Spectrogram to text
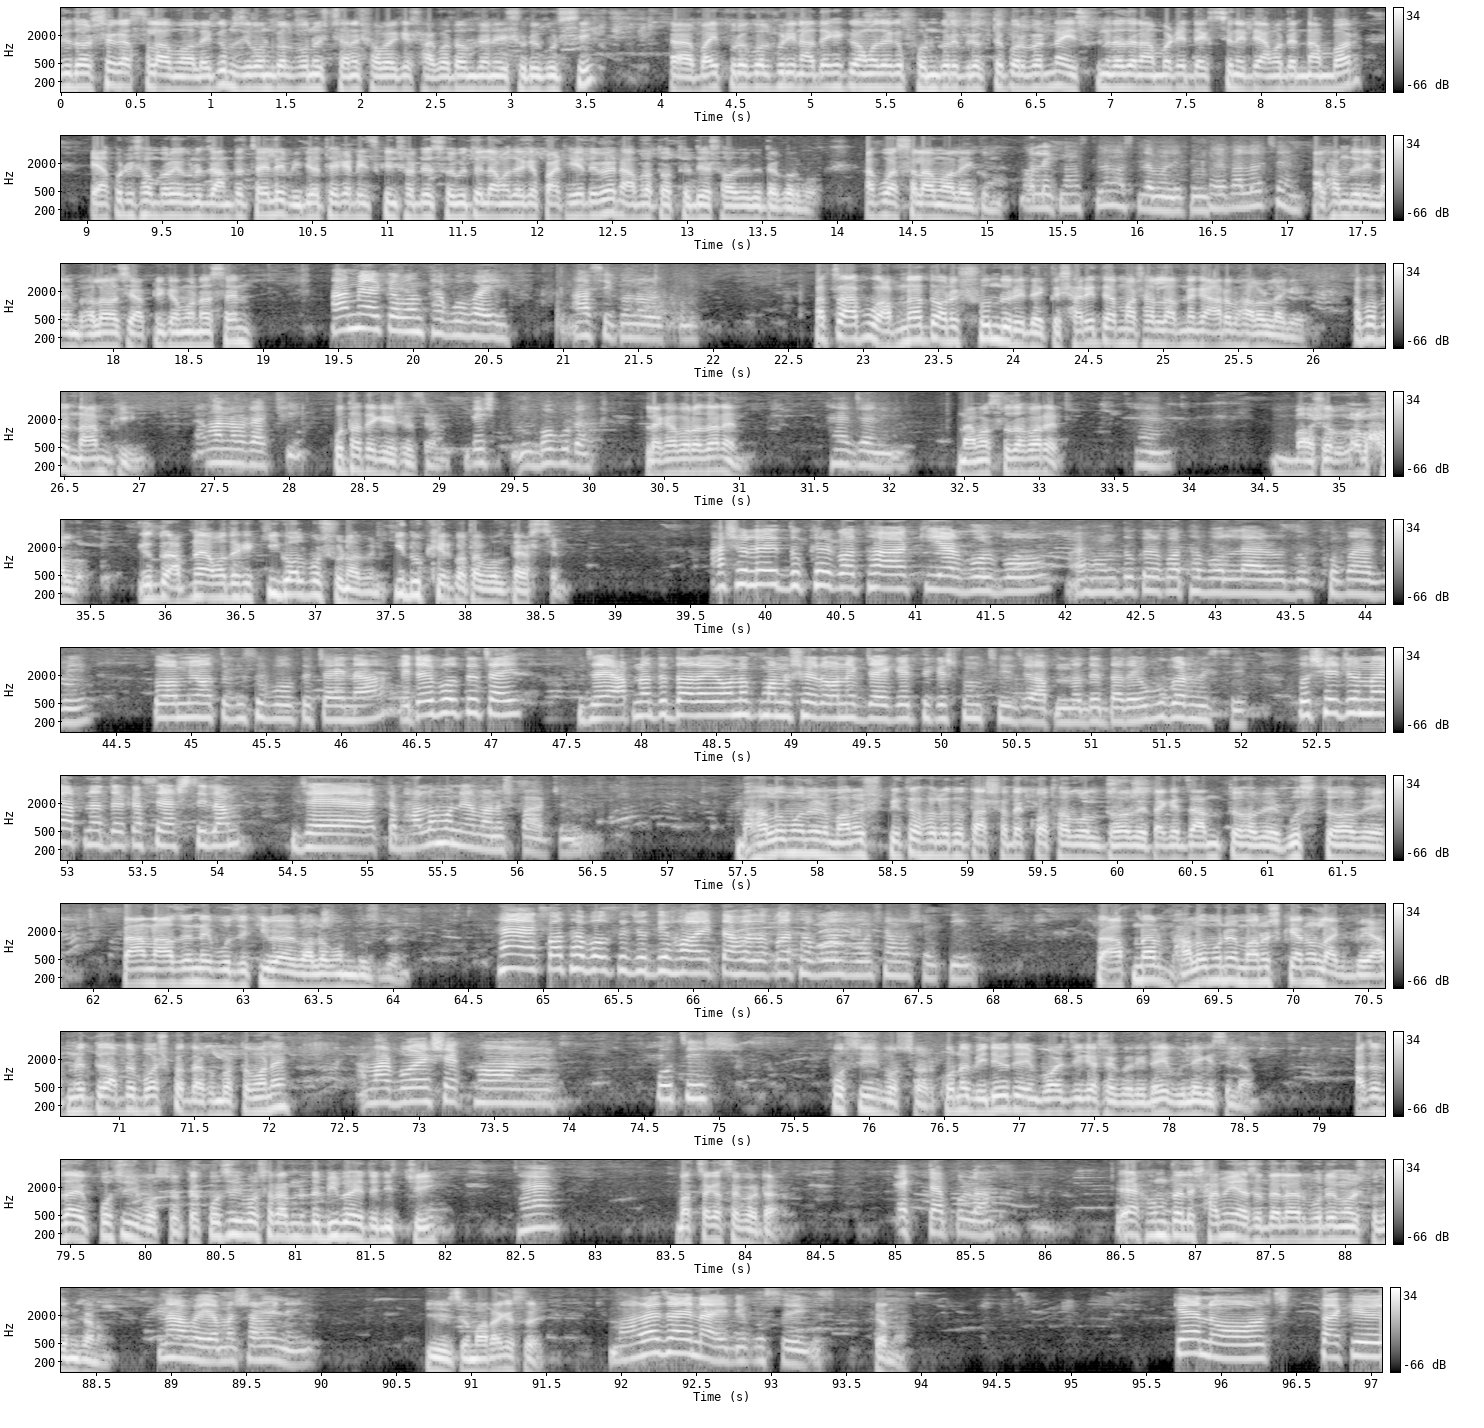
প্রিয় দর্শক আসসালামু আলাইকুম। জীবন গল্প অনুষ্ঠানে সবাইকে স্বাগতম জানিয়ে শুরু করছি। ভাই পুরো গল্পটি না দেখে কেউ আমাদেরকে ফোন করে বিরক্ত করবেন না। স্ক্রিনে যাদের নাম্বারটি দেখছেন এটি আমাদের নাম্বার। অ্যাপটি সম্পর্কে কোনো জানতে চাইলে ভিডিও থেকে একটা স্ক্রিনশট দিয়ে ছবি তুলে আমাদেরকে পাঠিয়ে দেবেন। আমরা তথ্য দিয়ে সহযোগিতা করব। আপু আসসালামু আলাইকুম। ওয়ালাইকুম আসসালাম। আসসালামু আলাইকুম। ভাই ভালো আছেন? আলহামদুলিল্লাহ আমি ভালো আছি। আপনি কেমন আছেন? আমি আর কেমন থাকব ভাই? আছি কোন রকম আচ্ছা আপু আপনার তো অনেক সুন্দরী দেখতে। শাড়িতে মাসাল্লাহ আপনাকে আরও ভালো লাগে। আপু আপনার নাম কি? আমার নাম রাখি। কোথা থেকে এসেছেন? দেশ বগুড়া। লেখাপড়া জানেন? হ্যাঁ জানি। নামাজ রোজা পারেন? হ্যাঁ। ভালো। কিন্তু আপনি আমাদেরকে কি গল্প শোনাবেন? কি দুঃখের কথা বলতে আসছেন? আসলে দুঃখের কথা কি আর বলব? এখন দুঃখের কথা বললে আরও দুঃখ বাড়বে। তো আমি অত কিছু বলতে চাই না। এটাই বলতে চাই যে আপনাদের দ্বারাই অনেক মানুষের অনেক জায়গা থেকে শুনছি যে আপনাদের দ্বারাই উপকার হয়েছে। তো সেই জন্যই আপনাদের কাছে আসছিলাম যে একটা ভালো মনের মানুষ পাওয়ার জন্য। ভালো মনের মানুষ পেতে হলে তো তার সাথে কথা বলতে হবে তাকে জানতে হবে বুঝতে হবে। তা না জেনে বুঝে কীভাবে ভালো মন বুঝবেন? হ্যাঁ কথা বলতে যদি হয় তাহলে কথা বলব সমস্যা কি? তা আপনার ভালো মনের মানুষ কেন লাগবে? আপনি তো আপনার বয়স কত এখন বর্তমানে? আমার বয়স এখন পঁচিশ। পঁচিশ বছর। কোনো ভিডিওতে আমি বয়স জিজ্ঞাসা করি তাই ভুলে গেছিলাম। আচ্ছা যাই হোক, পঁচিশ বছর। তা পঁচিশ বছর আপনি তো বিবাহিত নিশ্চয়ই? হ্যাঁ। বাচ্চা কাচ্চা কয়টা? একটা পোলা। এখন তাহলে স্বামী আছে তাহলে আর বোনের মানুষ খোঁজেন কেন? না ভাই আমার স্বামী নেই। কি হয়েছে মারা গেছে? মারা যায় না ডিভোর্স হয়ে গেছে। কেন? কেন? তাকে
